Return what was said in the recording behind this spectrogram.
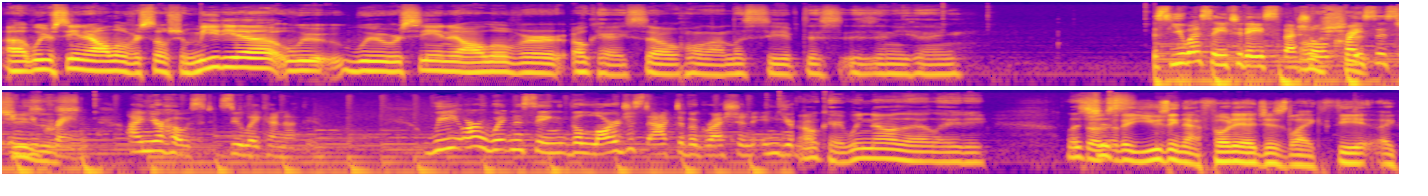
Uh, we were seeing it all over social media. We we were seeing it all over. Okay, so hold on. Let's see if this is anything. This USA Today special, Oh, shit. Crisis in Ukraine. I'm your host, Zuleika Nathu. We are witnessing the largest act of aggression in Europe. Okay, we know that lady. Let's So just. are they using that footage as like the like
